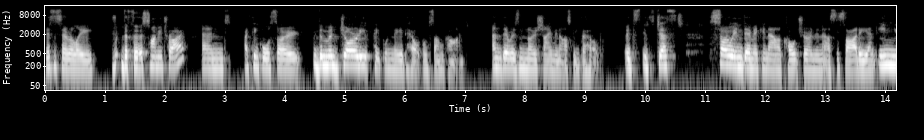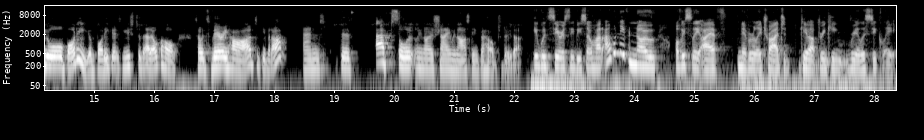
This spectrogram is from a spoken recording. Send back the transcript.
necessarily the first time you try. And I think also the majority of people need help of some kind. And there is no shame in asking for help. It's it's just so endemic in our culture and in our society and in your body. Your body gets used to that alcohol. So it's very hard to give it up. And there's absolutely no shame in asking for help to do that. It would seriously be so hard. I wouldn't even know. Obviously, I have never really tried to give up drinking realistically,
